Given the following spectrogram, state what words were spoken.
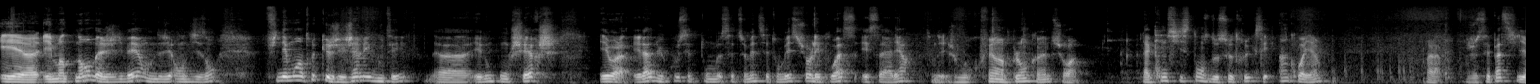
Et, euh, et maintenant, bah, j'y vais en, en disant, filez-moi un truc que j'ai jamais goûté. Euh, et donc on cherche. Et voilà. Et là, du coup, cette, semaine, c'est tombé sur les poisses. Et ça a l'air. Attendez, je vous refais un plan quand même sur la consistance de ce truc. C'est incroyable. Voilà. Je sais pas si,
